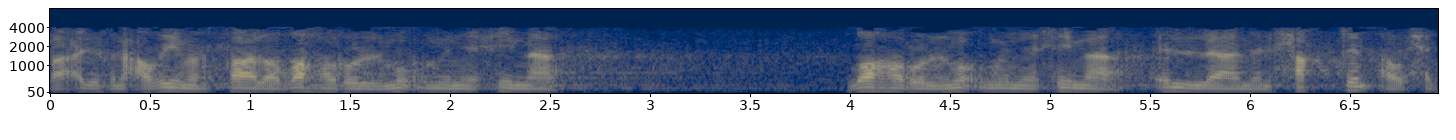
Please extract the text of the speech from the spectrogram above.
قاعدة عظيمة. قال ظهر المؤمن حمى ظهر المؤمن حمى إلا من حق أو حد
